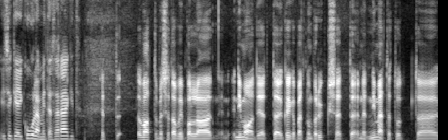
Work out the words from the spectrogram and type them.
isegi ei kuule, mida sa räägid. et vaatame seda võib-olla niimoodi, et kõigepealt number üks, et need nimetatud äh,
